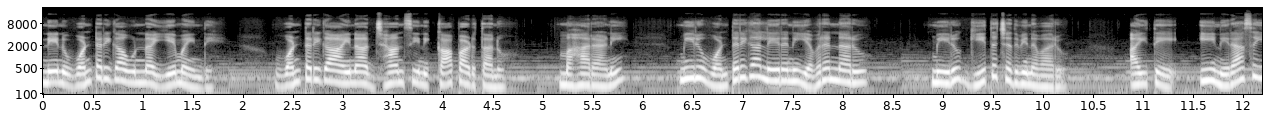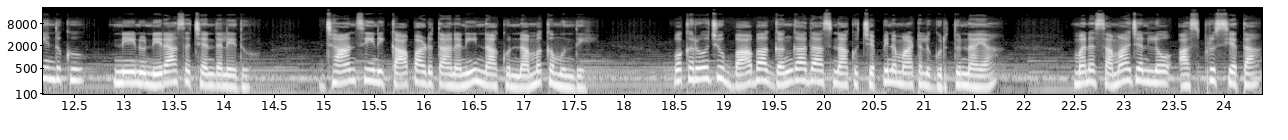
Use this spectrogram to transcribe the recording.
నేను ఒంటరిగా ఉన్న ఏమైంది? ఒంటరిగా అయినా ఝాన్సీని కాపాడుతాను. మహారాణి మీరు ఒంటరిగా లేరని ఎవరన్నారు? మీరు గీత చదివినవారు. అయితే ఈ నిరాశ ఎందుకు? నేను నిరాశ చెందలేదు. ఝాన్సీని కాపాడుతానని నాకు నమ్మకముంది. ఒకరోజు బాబా గంగాదాస్ నాకు చెప్పిన మాటలు గుర్తున్నాయా? మన సమాజంలో అస్పృశ్యత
